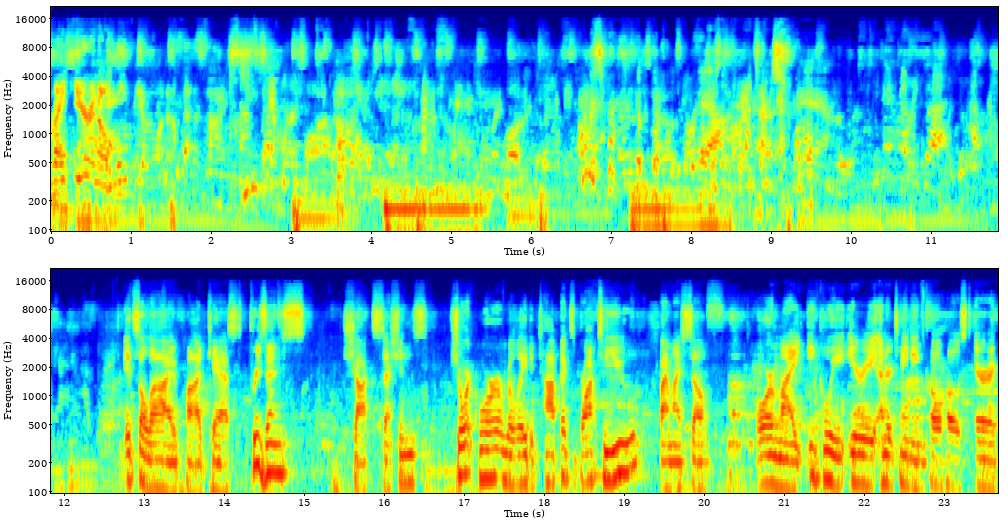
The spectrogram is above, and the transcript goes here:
Right here, and I'll move you one up at a time. It's Alive podcast presents Shock Sessions, short horror related topics brought to you by myself or my equally eerie, entertaining co host, Eric,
